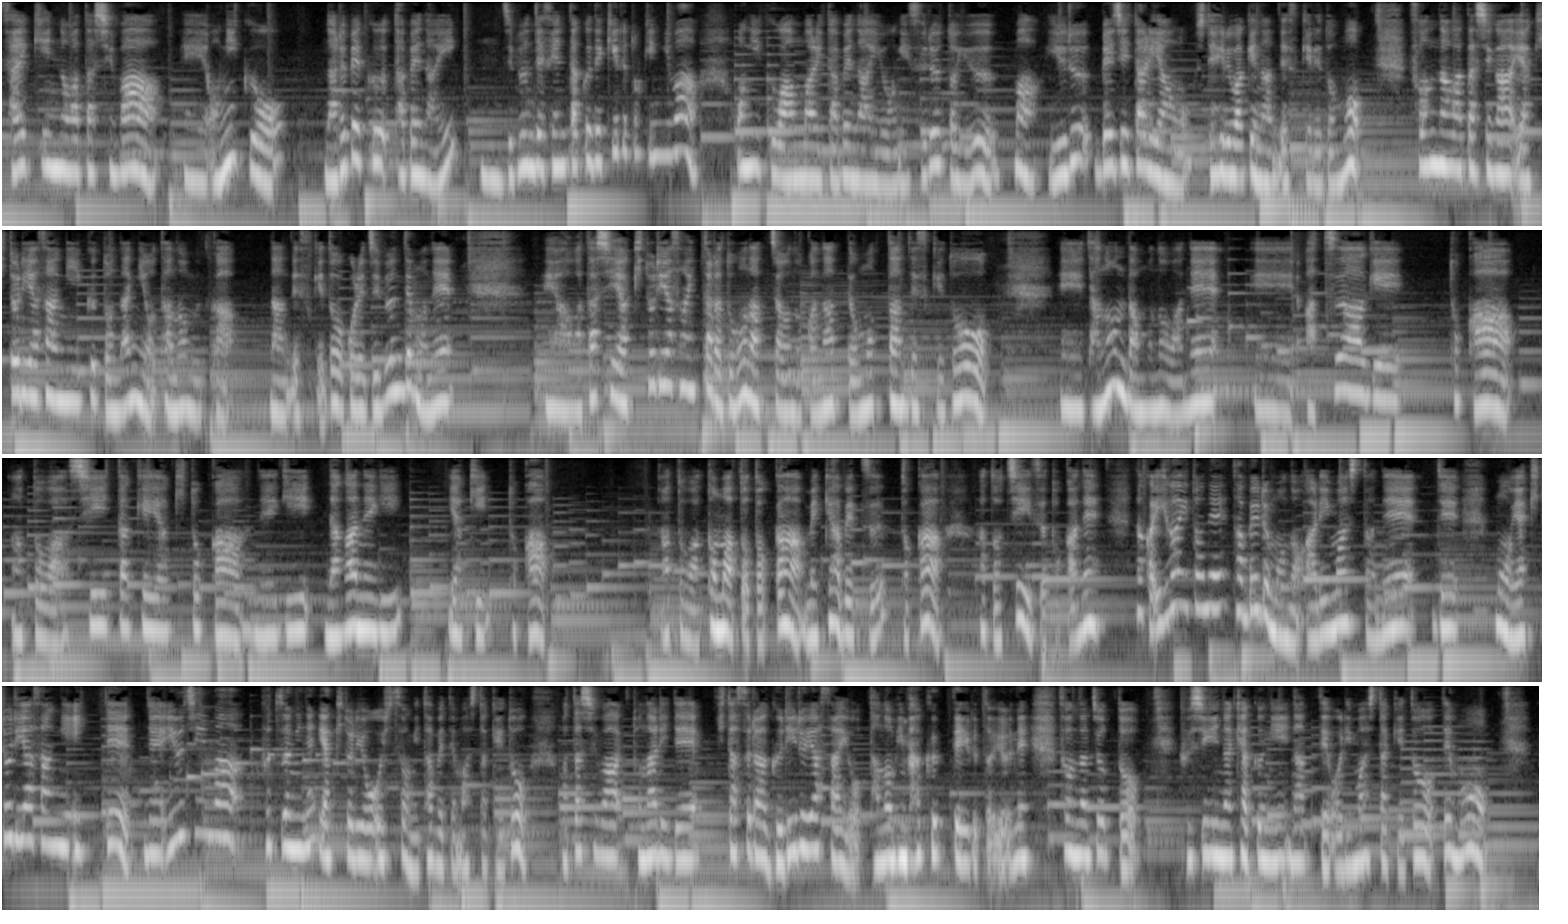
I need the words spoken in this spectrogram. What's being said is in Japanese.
最近の私は、えーお肉をなるべく食べない、うん自分で選択できる時にはお肉をあんまり食べないようにするというまあゆるベジタリアンをしているわけなんですけれどもそんな私が焼き鳥屋さんに行くと何を頼むかなんですけどこれ自分でもねいや私焼き鳥屋さん行ったらどうなっちゃうのかなって思ったんですけど、えー頼んだものはね、えー厚揚げとかあとは椎茸焼きとかネギ長ネギ焼きとかあとはトマトとか芽キャベツとかあとチーズとかね。なんか意外とね食べるものありましたね。でもう焼き鳥屋さんに行ってで友人は普通にね焼き鳥を美味しそうに食べてましたけど私は隣でひたすらグリル野菜を頼みまくっているというねそんなちょっと不思議な客になっておりましたけどでも、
